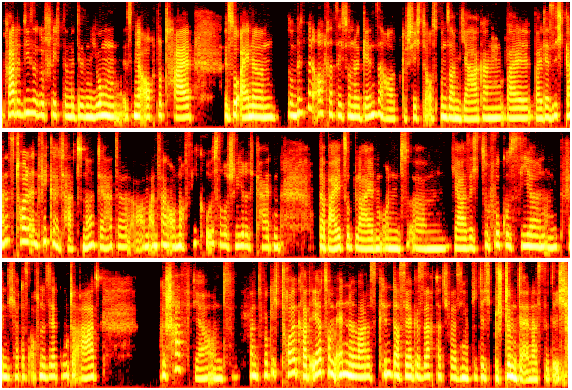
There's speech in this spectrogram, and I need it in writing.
gerade diese Geschichte mit diesem Jungen ist mir auch total, ist so eine, so ein bisschen auch tatsächlich so eine Gänsehautgeschichte aus unserem Jahrgang, weil, weil der sich ganz toll entwickelt hat. Ne? Der hatte am Anfang auch noch viel größere Schwierigkeiten, dabei zu bleiben und ähm, ja, sich zu fokussieren. Und finde ich, hat das auf eine sehr gute Art geschafft, ja. Und fand wirklich toll. Gerade eher zum Ende war das Kind, das ja gesagt hat, ich weiß nicht, ob du dich, bestimmt erinnerst du dich,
